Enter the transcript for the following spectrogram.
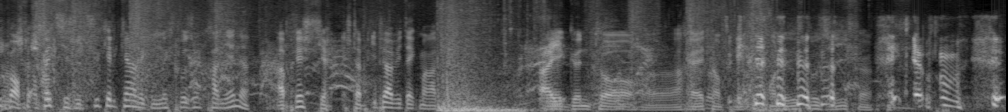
j'en quoi en en fait, si je tue quelqu'un avec mon explosion crânienne, après je tire, je tape hyper vite avec ma rapide. Allez Aïe. Guntor, euh, arrête un peu de prendre des explosifs. Je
